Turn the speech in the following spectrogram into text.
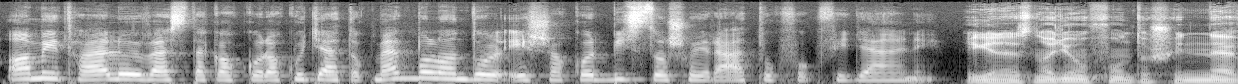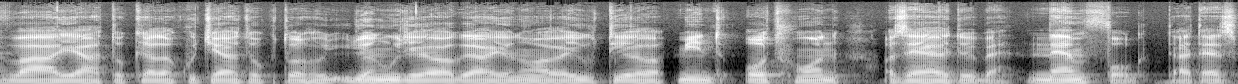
amit ha elővesztek, akkor a kutyátok megbolondul, és akkor biztos, hogy rátok fog figyelni. Igen, ez nagyon fontos, hogy ne várjátok el a kutyátoktól, hogy ugyanúgy reagáljon arra jutira, mint otthon az erdőbe. Nem fog. Tehát ez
